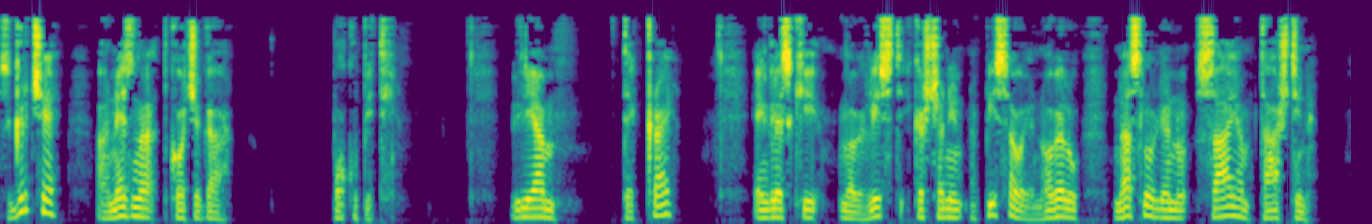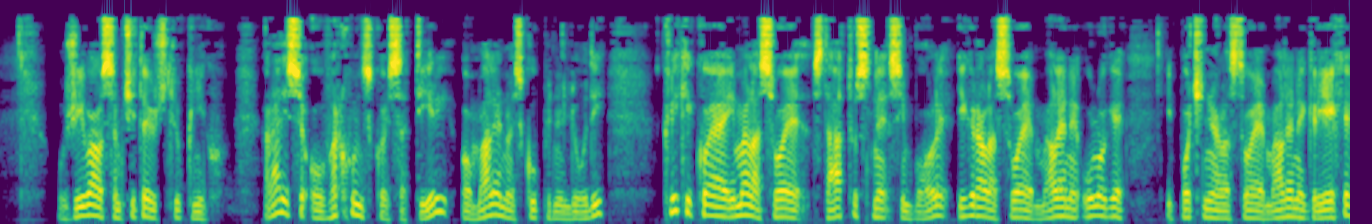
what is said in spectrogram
Zgrče, a ne zna tko će ga pokupiti. William Tekraj, engleski novelist i kršćanin, napisao je novelu naslovljenu Sajam taštine. Uživao sam čitajući tu knjigu. Radi se o vrhunskoj satiri, o malenoj skupini ljudi, kliki koja je imala svoje statusne simbole, igrala svoje malene uloge i počinjala svoje malene grijehe,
